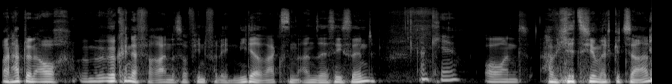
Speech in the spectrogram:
Und habe dann auch, wir können ja verraten, dass wir auf jeden Fall in Niedersachsen ansässig sind. Okay. Und habe ich jetzt hiermit getan.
